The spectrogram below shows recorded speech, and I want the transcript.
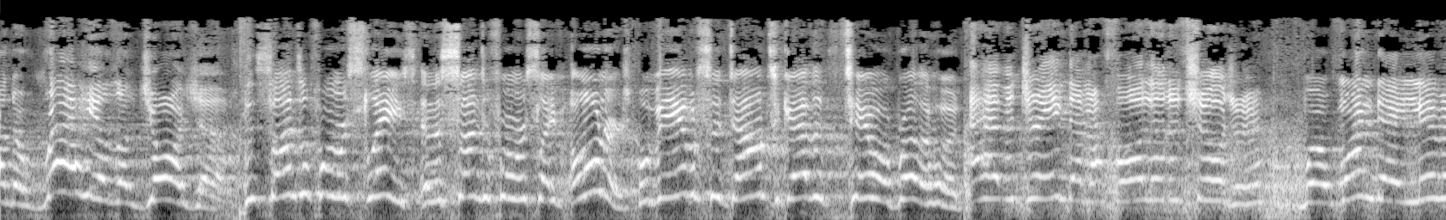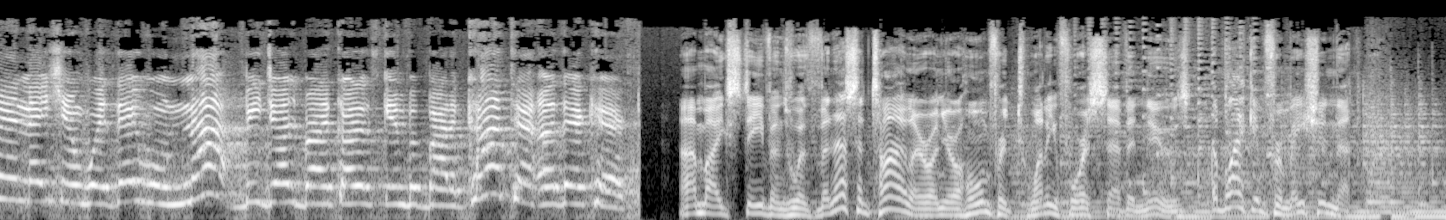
on the red hills of Georgia. The sons of former slaves and the sons of former slave owners will be able to sit down together to table of brotherhood. I have a dream that my four little children will one day live in a nation where they will not be judged by the color of skin but by the content of their character. I'm Mike Stevens with Vanessa Tyler on your home for 24 7 News, the Black Information Network.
